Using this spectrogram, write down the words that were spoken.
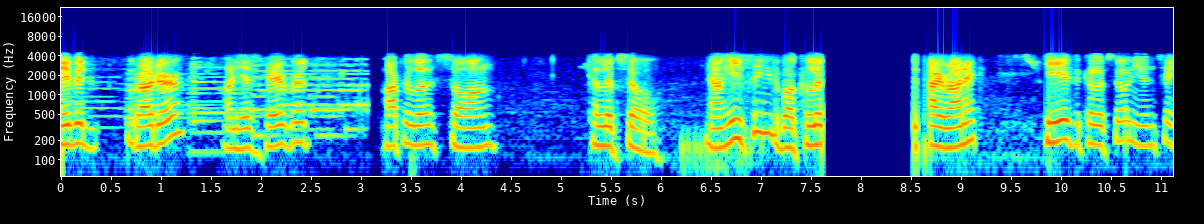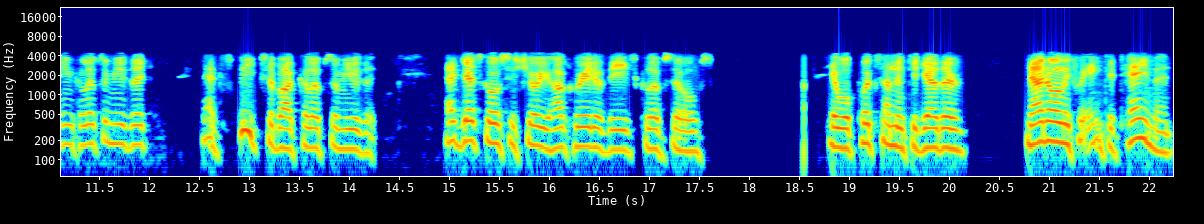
David Rudder on his favorite popular song, Calypso. Now he's singing about Calypso. It's ironic. He is a Calypsonian singing Calypso music that speaks about Calypso music. That just goes to show you how creative these Calypsos. They will put something together, not only for entertainment,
